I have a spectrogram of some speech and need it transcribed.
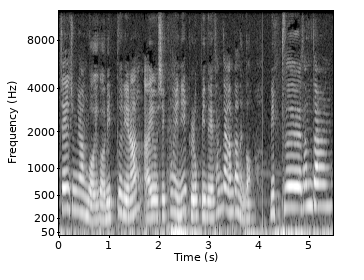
제일 중요한 거 이거 리플이랑 IOC 코인이 블록비드에 상장한다는 거. 리플 상장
